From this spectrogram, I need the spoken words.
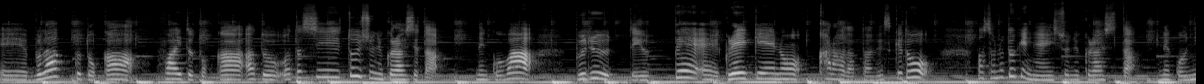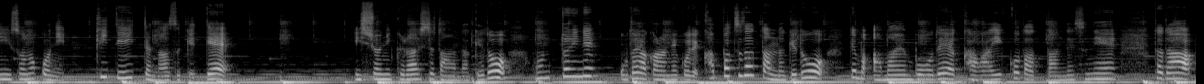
えー、ブラックとかホワイトとかあと私と一緒に暮らしてた猫はブルーって言って、えー、グレー系のカラーだったんですけど、まあ、その時ね一緒に暮らした猫にその子にキティって名付けて一緒に暮らしてたんだけど本当にね穏やかな猫で活発だったんだけどでも甘えん坊で可愛い子だったんですね。ただ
